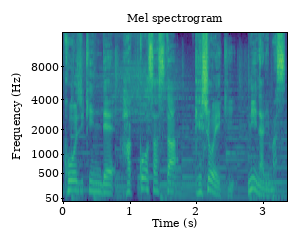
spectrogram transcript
麹菌で発酵させた化粧液になります。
